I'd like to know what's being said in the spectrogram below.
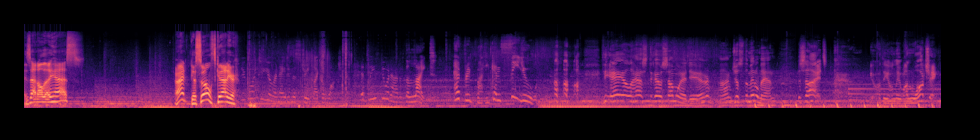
Is that all that he has? All right, guess so. Let's get out of here. You're going to urinate in the street like a watcher, at least do it out of the light. Everybody can see you. The ale has to go somewhere, dear. I'm just the middleman. Besides, you're the only one watching.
